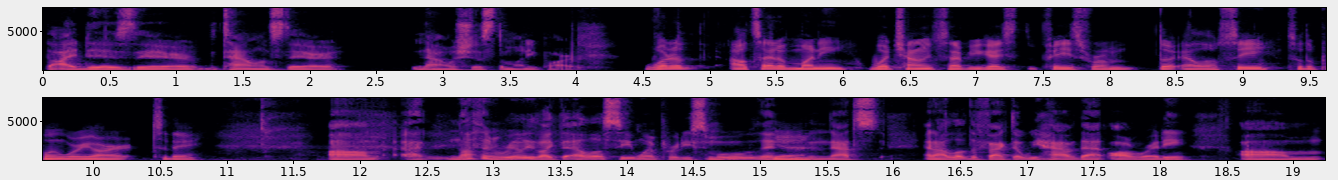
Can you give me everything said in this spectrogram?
the ideas there, the talents there. Now it's just the money part. What are outside of money? What challenges have you guys faced from the LLC to the point where you are today? Um, I, nothing really. Like the LLC went pretty smooth, and, Yeah. and that's and I love the fact that we have that already. Um,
